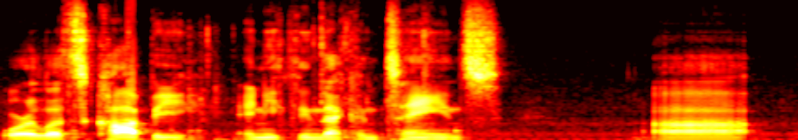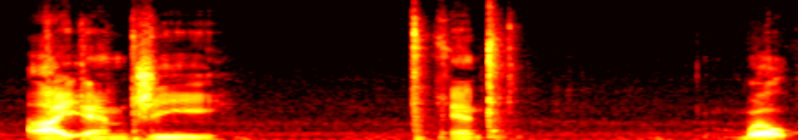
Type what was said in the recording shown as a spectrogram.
or let's copy anything that contains uh, img and well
